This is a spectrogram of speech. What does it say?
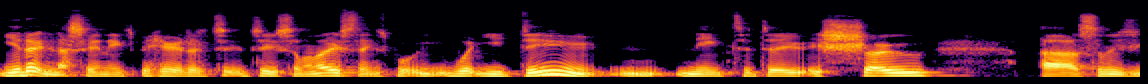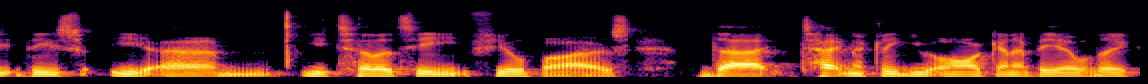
you don't necessarily need to be here to, to, do some of those things, but what you do need to do is show uh, some of these, um, utility fuel buyers that technically you are going to be able to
